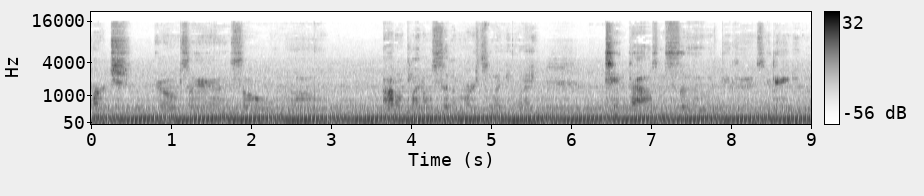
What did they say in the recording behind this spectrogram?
merch, you know what I'm saying, so uh, I don't plan on selling merch till I like 10,000 subs because it ain't even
